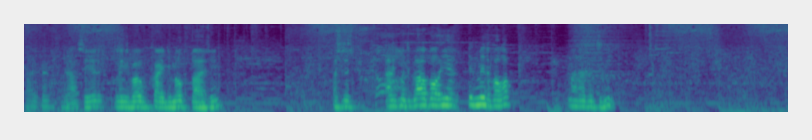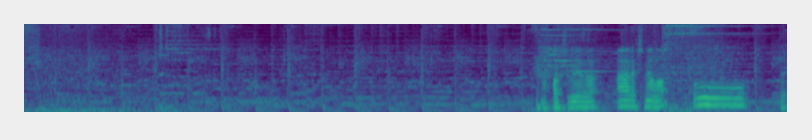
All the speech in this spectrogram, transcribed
Kijken. Ja, zie je? Linksboven kan je die multiplier zien. Als dus, eigenlijk moet die blauwe bal hier in het midden vallen. Maar dat doet hij niet. Dan pakt ze weer eh, aardig snel af. Oeh. Nee.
